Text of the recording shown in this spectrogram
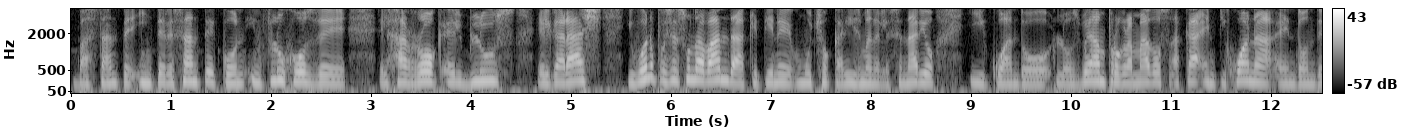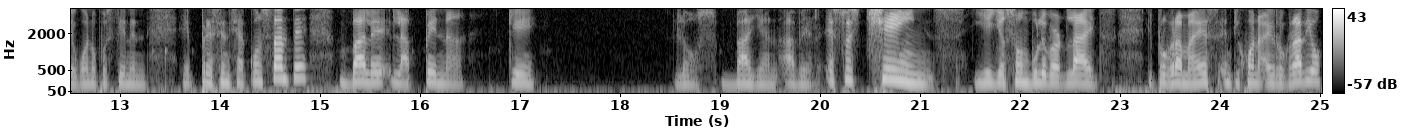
bastante interesante con influjos de el hard rock, el blues, el garage y bueno, pues es una banda que tiene mucho carisma en el escenario y cuando los vean programados acá en Tijuana, en donde bueno, pues tienen eh, presencia constante, vale la pena que los vayan a ver. Esto es Chains y ellos son Boulevard Lights. El programa es en Tijuana Aero Radio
